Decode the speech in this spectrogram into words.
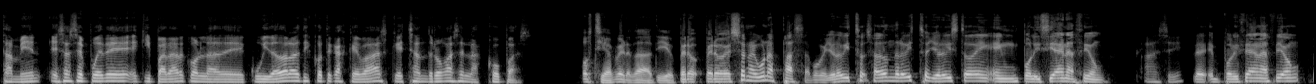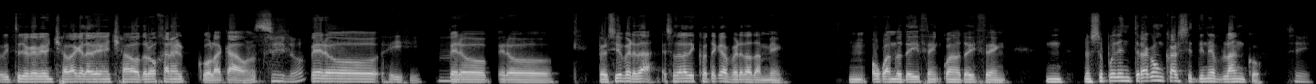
También esa se puede equiparar con la de cuidado a las discotecas que vas que echan drogas en las copas. Hostia, es verdad, tío. Pero, pero eso en algunas pasa, porque yo lo he visto, ¿sabes dónde lo he visto? Yo lo he visto en, en Policía de Nación. Ah, sí. En Policía de Nación, lo he visto yo que había un chaval que le habían echado droga en el colacao, ¿no? Sí, ¿no? Pero, sí, sí. Mm. Pero, pero, pero sí es verdad. Eso de la discoteca es verdad también. Mm, O cuando te dicen, cuando te dicen, no se puede entrar con calcetines blancos. Sí.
